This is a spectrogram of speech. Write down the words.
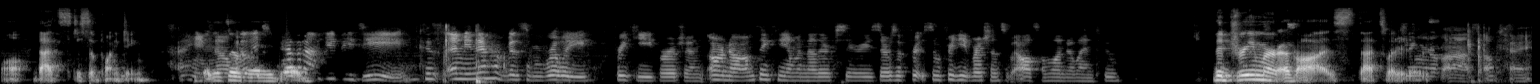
Well, that's disappointing. I know, it's at least really we have it on DVD. Because I mean, there have been some really freaky versions. Oh no, I'm thinking of another series. There's a fr- some freaky versions of Alice in Wonderland too. The Dreamer of Oz. That's what it Dreamer is. of Oz. Okay.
